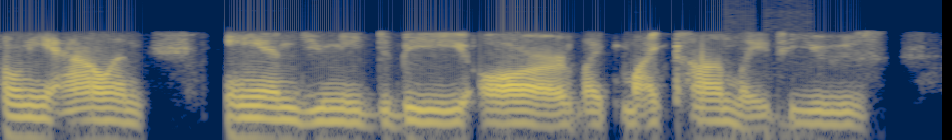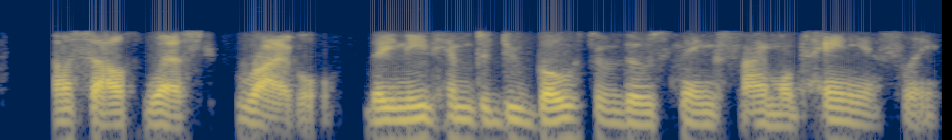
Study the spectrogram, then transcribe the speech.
Tony Allen and you need to be our like Mike Conley to use a Southwest rival. They need him to do both of those things simultaneously.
